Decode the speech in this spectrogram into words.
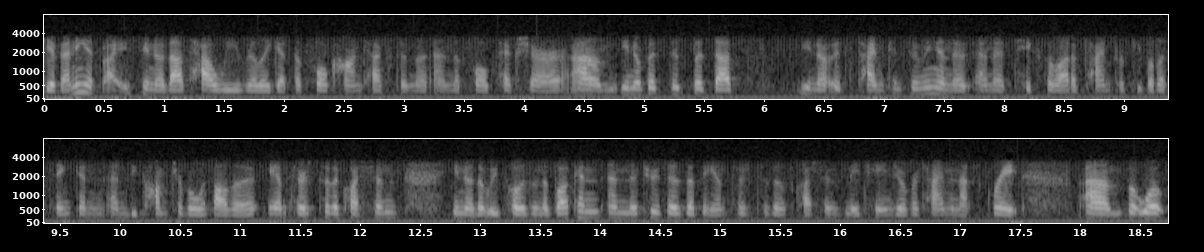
give any advice. You know, that's how we really get the full context and the and the full picture. Um, you know, but but that's you know it's time consuming and it, and it takes a lot of time for people to think and, and be comfortable with all the answers to the questions you know that we pose in the book and, and the truth is that the answers to those questions may change over time and that's great um, but what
